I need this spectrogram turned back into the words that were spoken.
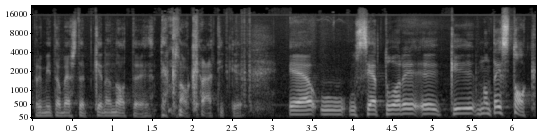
permitam-me esta pequena nota tecnocrática, é o, o setor eh, que não tem estoque.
